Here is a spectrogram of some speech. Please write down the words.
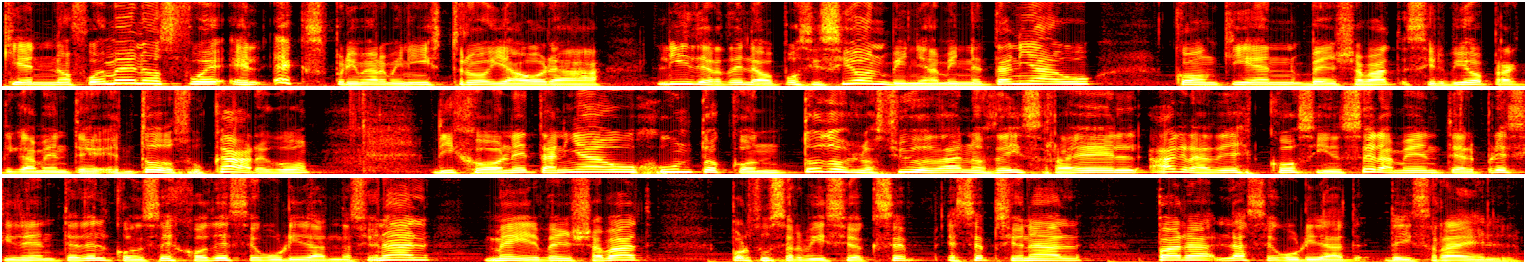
Quien no fue menos fue el ex primer ministro y ahora líder de la oposición, Benjamin Netanyahu, con quien Ben Shabbat sirvió prácticamente en todo su cargo. Dijo Netanyahu, junto con todos los ciudadanos de Israel, agradezco sinceramente al presidente del Consejo de Seguridad Nacional, Meir Ben Shabbat, por su servicio excepcional para la seguridad de Israel.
